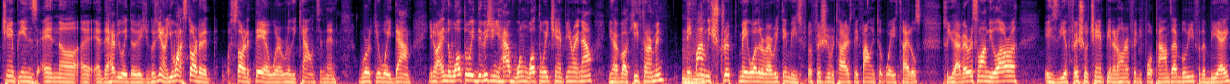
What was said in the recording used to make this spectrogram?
champions in uh, in the heavyweight division because you know you want to start it start it there where it really counts and then work your way down. You know, in the welterweight division, you have one welterweight champion right now. You have uh, Keith Thurman. They finally stripped Mayweather of everything. But he's officially retired. So they finally took away his titles. So you have Erislandy Lara is the official champion at 154 pounds, I believe, for the BA.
